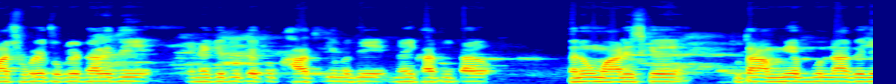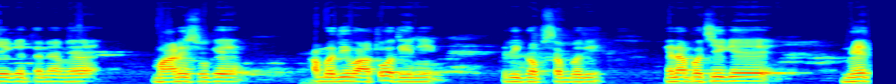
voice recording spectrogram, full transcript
મારી છોકરે ચોકલેટ ના લીધી. એને કીધું કે તું ખાતી નથી નહીં ખાતું તાર. તને હું મારીશ કે તું તારા મમ્મી અબ્બુ ના કહેજે કે તને અમે મારીશું કે આ બધી વાતો હતી એની, બધી ગપસપ બધી. એના પછી કે મેં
